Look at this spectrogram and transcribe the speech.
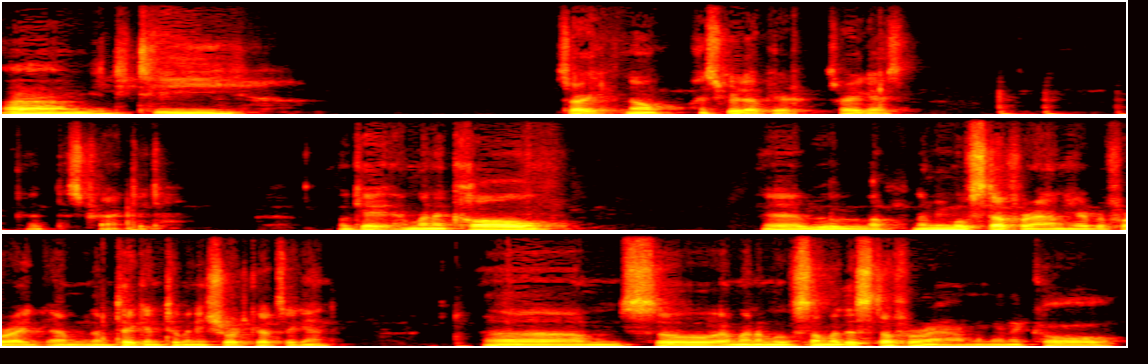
Um. Sorry, no, I screwed up here. Sorry, guys. Got distracted. Okay, I'm gonna call. Uh, let me move stuff around here before I. I'm, I'm taking too many shortcuts again. Um, so I'm gonna move some of this stuff around. I'm gonna call.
